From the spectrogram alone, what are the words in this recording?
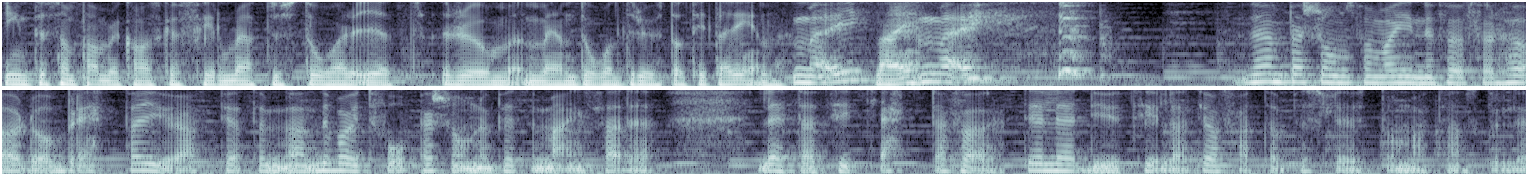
Inte som på amerikanska filmer att du står i ett rum med en dold ruta och tittar in. Nej. Nej. Nej. Den person som var inne för förhör då berättade ju att Peter, det var ju två personer Peter Mangs hade lättat sitt hjärta för. Det ledde ju till att jag fattade beslut om att han skulle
